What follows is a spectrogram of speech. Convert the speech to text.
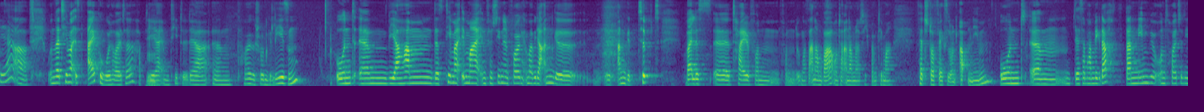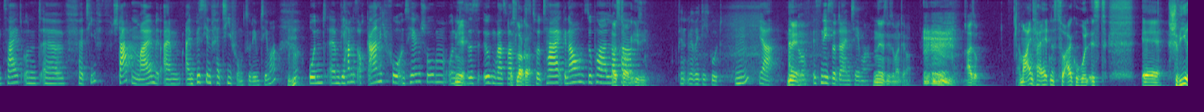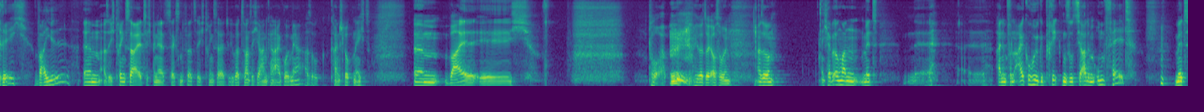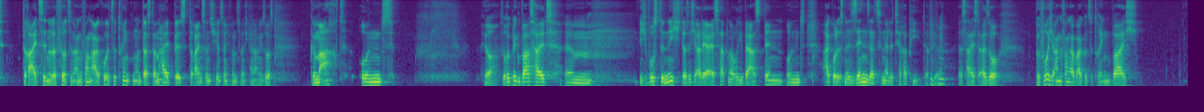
Ja, unser Thema ist Alkohol heute. Habt Hm. ihr ja im Titel der ähm, Folge schon gelesen. Und ähm, wir haben das Thema immer in verschiedenen Folgen immer wieder ange, äh, angetippt, weil es äh, Teil von, von irgendwas anderem war, unter anderem natürlich beim Thema Fettstoffwechsel und Abnehmen. Und ähm, deshalb haben wir gedacht, dann nehmen wir uns heute die Zeit und äh, vertief, starten mal mit einem ein bisschen Vertiefung zu dem Thema. Mhm. Und ähm, wir haben das auch gar nicht vor uns hergeschoben und Nee. es ist irgendwas, was ist total, genau, super locker. Let's talk easy. Finden wir richtig gut. Mhm. Ja, Nee. also ist nicht so dein Thema. Nee, ist nicht so mein Thema. Also, mein Verhältnis zu Alkohol ist äh, schwierig, weil, ähm, also ich trinke seit, ich bin jetzt 46, ich trinke seit über 20 Jahren keinen Alkohol mehr, also kein Schluck, nichts. Ähm, weil ich, boah, wie weit soll ich ausholen? Also, ich habe irgendwann mit einem von Alkohol geprägten sozialen Umfeld mit 13 oder 14 angefangen, Alkohol zu trinken und das dann halt bis 23, 24, 25, keine Ahnung, sowas gemacht. Und ja, so rückblickend war es halt, ähm, ich wusste nicht, dass ich ADHS habe, neurodivers bin und Alkohol ist eine sensationelle Therapie dafür. Das heißt also, bevor ich angefangen habe, Alkohol zu trinken, war ich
